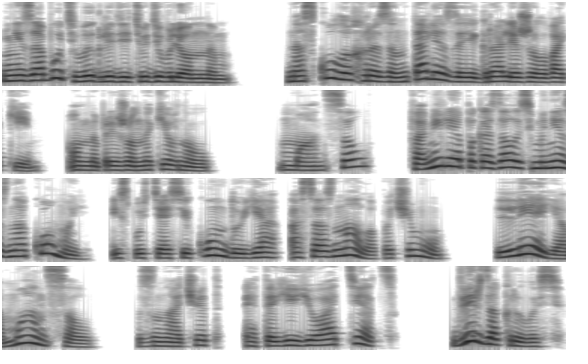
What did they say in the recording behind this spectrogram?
Не забудь выглядеть удивленным. На скулах Розенталя заиграли желваки. Он напряженно кивнул. Мансел? Фамилия показалась мне знакомой, и спустя секунду я осознала, почему. Лея Мансел. Значит, это ее отец. Дверь закрылась.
